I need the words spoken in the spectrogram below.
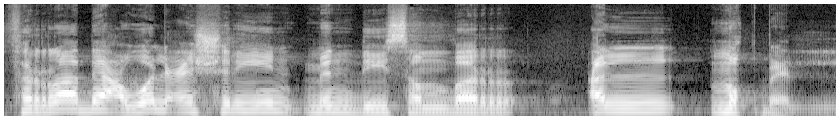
في الرابع والعشرين من ديسمبر المقبل.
